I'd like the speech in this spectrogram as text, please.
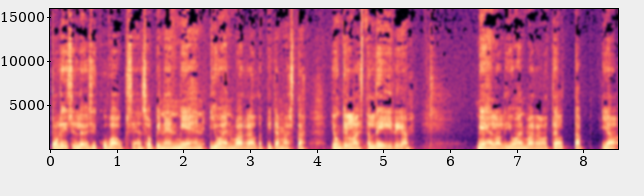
Poliisi löysi kuvaukseen sopineen miehen joen varrelta pitämästä jonkinlaista leiriä. Miehellä oli joen varrella teltta ja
